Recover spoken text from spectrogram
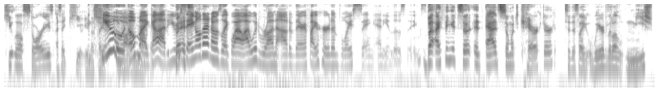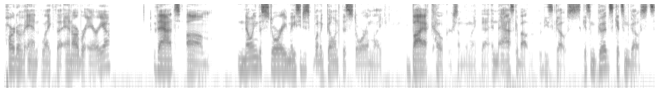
cute little stories. I say cute, even though it's like Cute. oh my god. You But were saying all that and I was like, wow, I would run out of there if I heard a voice saying any of those things. But I think it's so it adds so much character to this like weird little niche part of Ann like the Ann Arbor area that um knowing the story makes you just want to go into this store and like buy a coke or something like that and ask about these ghosts. Get some goods, get some ghosts.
